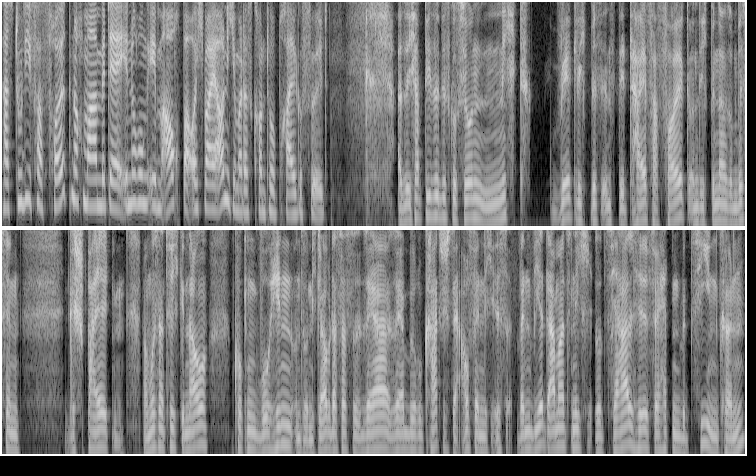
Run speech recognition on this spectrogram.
Hast du die verfolgt nochmal mit der Erinnerung eben auch? Bei euch war ja auch nicht immer das Konto prall gefüllt. Also ich habe diese Diskussion nicht wirklich bis ins Detail verfolgt und ich bin da so ein bisschen gespalten. Man muss natürlich genau gucken, wohin und so. Und ich glaube, dass das sehr, sehr bürokratisch, sehr aufwendig ist. Wenn wir damals nicht Sozialhilfe hätten beziehen können,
